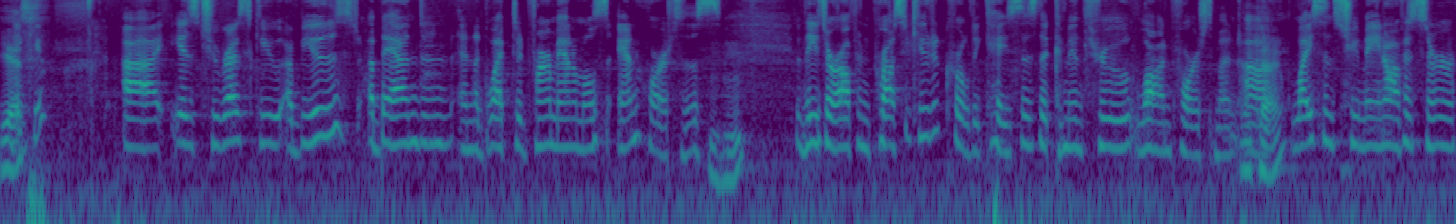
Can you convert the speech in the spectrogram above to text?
You. Yes. Thank you. Uh, is to rescue abused, abandoned, and neglected farm animals and horses. Mm-hmm. These are often prosecuted cruelty cases that come in through law enforcement. Uh, Okay. licensed humane officer,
